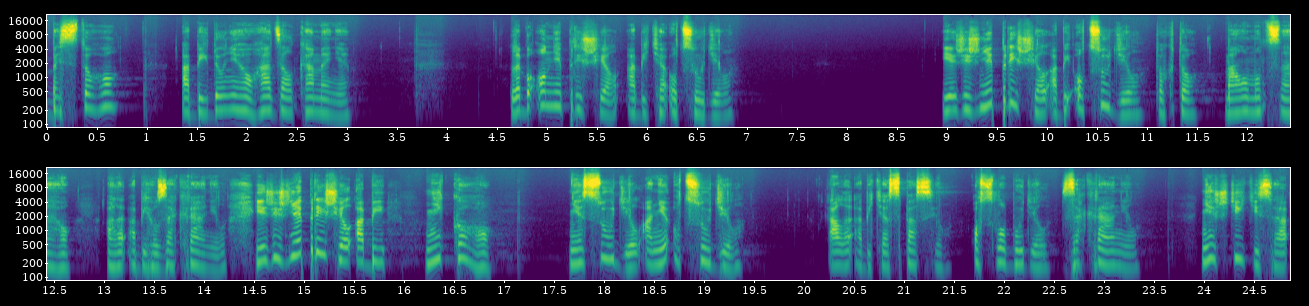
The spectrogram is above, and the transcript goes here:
bez toho, aby do neho hádzal kamene. Lebo on neprišiel, aby ťa odsúdil. Ježiš neprišiel, aby odsúdil tohto malomocného, ale aby ho zachránil. Ježiš neprišiel, aby nikoho nesúdil a neodsúdil, ale aby ťa spasil, oslobodil, zachránil. Neštíti sa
